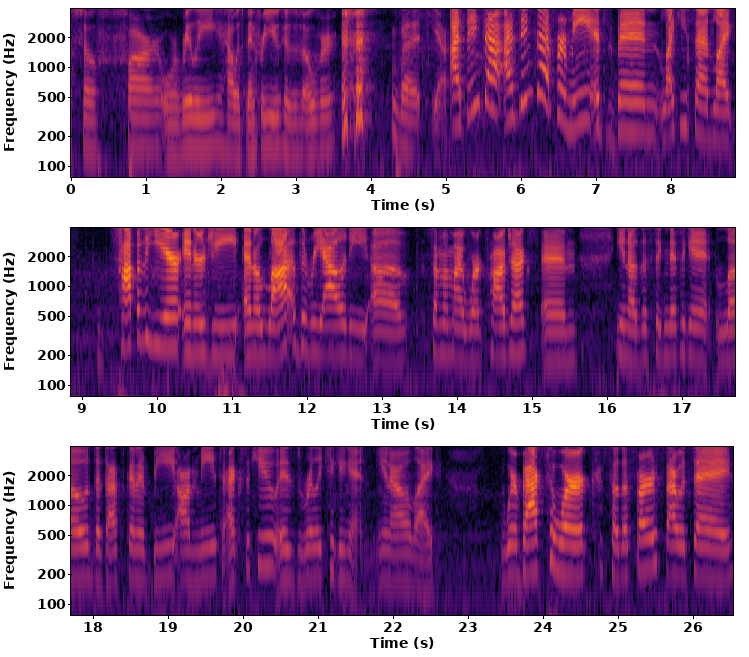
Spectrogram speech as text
so far, or really how it's been for you because it's over. but yeah, I think that I think that for me it's been like you said like top of the year energy and a lot of the reality of some of my work projects and you know the significant load that that's going to be on me to execute is really kicking in you know like we're back to work. So the first i would say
